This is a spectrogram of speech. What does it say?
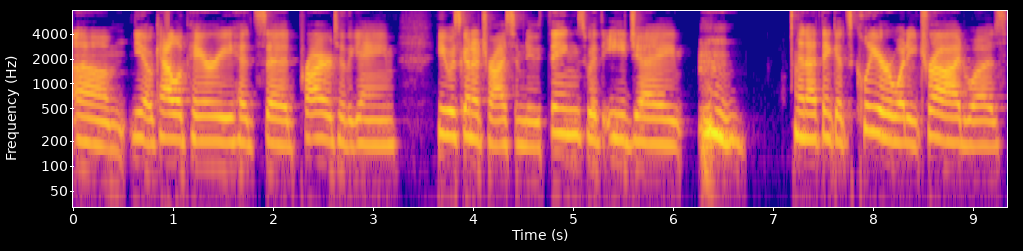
Um, you know, Calipari had said prior to the game he was going to try some new things with EJ. and I think it's clear what he tried was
